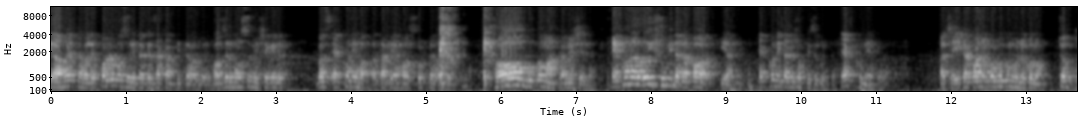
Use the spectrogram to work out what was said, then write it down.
ইয়া হয়, তাহলে পরের বছরই তাকে জাকাত দিতে হবে। হজের মৌসুম এসে গেলে বাস এখনই তাকে হজ করতে হবে। সব হুকুম এখন আর ওই সুবিধাটা পাওয়ার ইয়া নেই। এখনই তাকে সবকিছু করতে হবে। আচ্ছা এটা কয় নম্বর হুকুম হলো বলো? চোদ্দ।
